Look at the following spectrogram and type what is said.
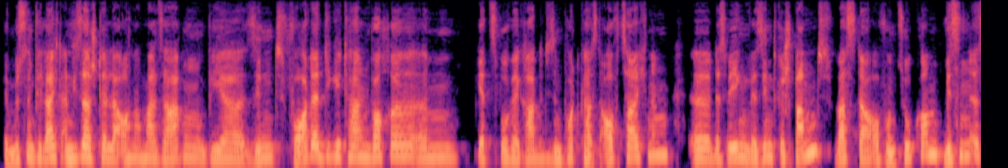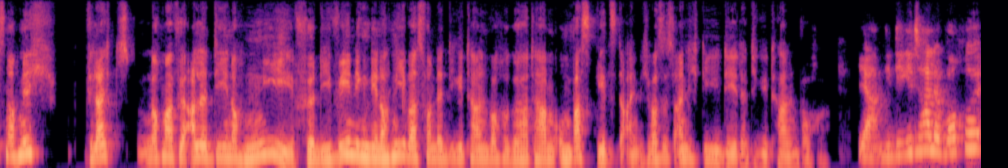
Wir müssen vielleicht an dieser Stelle auch nochmal sagen, wir sind vor der digitalen Woche, ähm, jetzt wo wir gerade diesen Podcast aufzeichnen. Äh, deswegen, wir sind gespannt, was da auf uns zukommt, wissen es noch nicht. Vielleicht nochmal für alle, die noch nie, für die wenigen, die noch nie was von der digitalen Woche gehört haben, um was geht es da eigentlich? Was ist eigentlich die Idee der digitalen Woche? Ja, die digitale Woche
